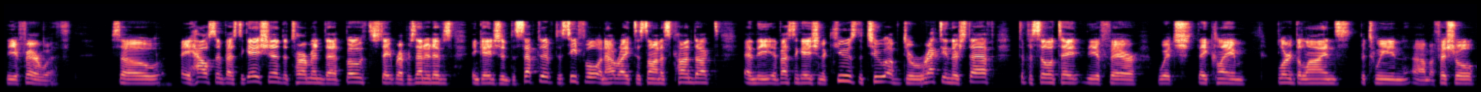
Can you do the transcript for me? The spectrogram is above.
the affair with. So, a House investigation determined that both state representatives engaged in deceptive, deceitful, and outright dishonest conduct. And the investigation accused the two of directing their staff to facilitate the affair, which they claim blurred the lines between um, official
